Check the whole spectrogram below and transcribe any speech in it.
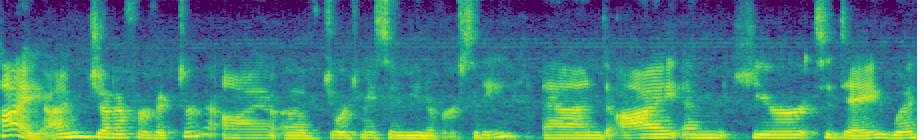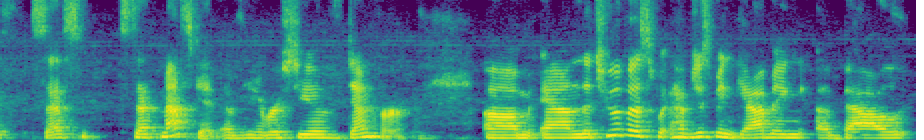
Hi, I'm Jennifer Victor. I'm of George Mason University, and I am here today with Seth, Seth Masket of the University of Denver. Um, and the two of us have just been gabbing about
